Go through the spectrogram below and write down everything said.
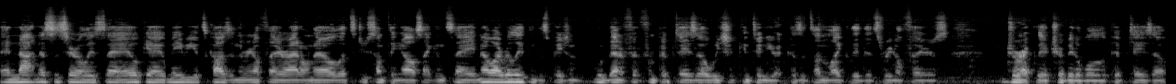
and not necessarily say, okay, maybe it's causing the renal failure. I don't know. Let's do something else. I can say, no, I really think this patient would benefit from piptazo. We should continue it because it's unlikely that renal failure is directly attributable to the piptazo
